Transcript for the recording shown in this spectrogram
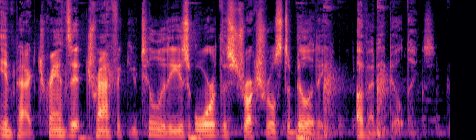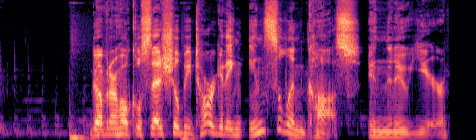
impact transit, traffic, utilities, or the structural stability of any buildings. Governor Hochul says she'll be targeting insulin costs in the new year.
